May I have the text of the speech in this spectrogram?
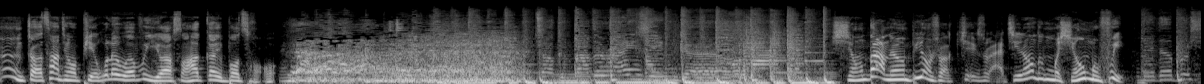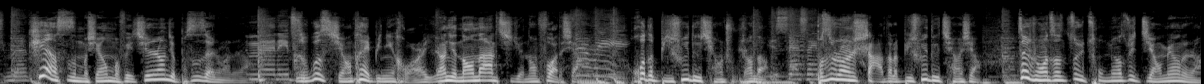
嗯，长杈挺好，撇回来我喂羊，上下割一包草。心大的人，别人说说这人都没心没肺，看似没心没肺，其实人家不是这种人，只不过是心态比你好而已。人家能拿得起，也能放得下，活得比谁都清楚，真的，不是说人傻子了，比谁都清醒。这种人是最聪明、最精明的人。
